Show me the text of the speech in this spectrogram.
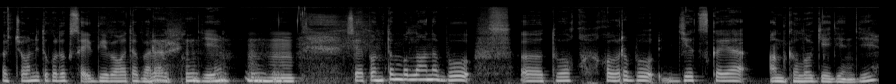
Очони tukurduk сайди багата барар. Ди. Сепонтон буланы бу туок колор бу детская онкология денди.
